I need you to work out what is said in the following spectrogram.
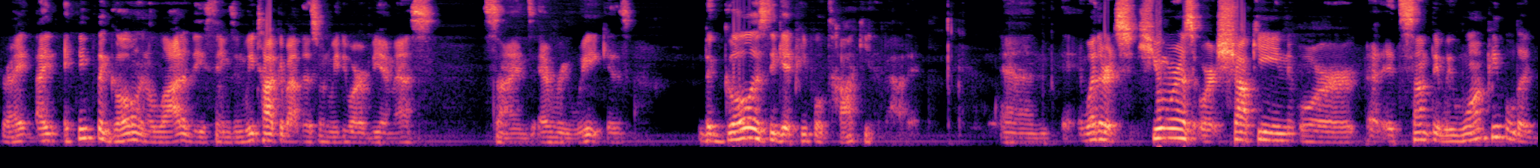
right? I, I think the goal in a lot of these things, and we talk about this when we do our VMS signs every week, is the goal is to get people talking about it. And whether it's humorous or it's shocking or uh, it's something, we want people to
